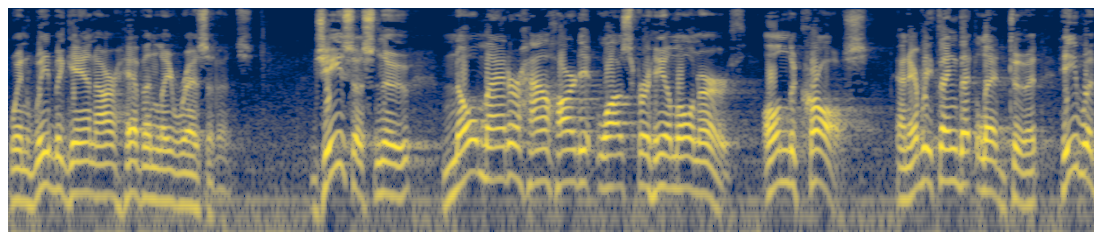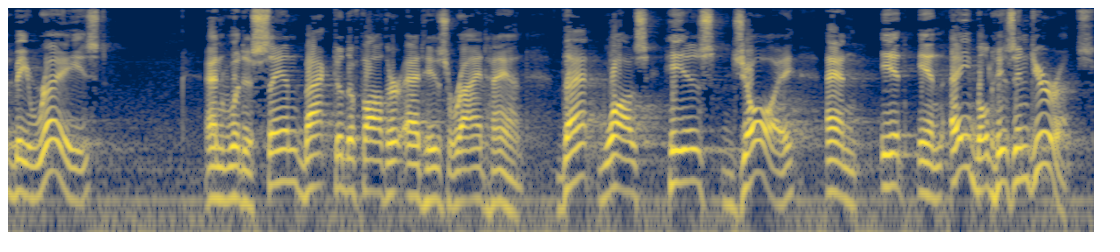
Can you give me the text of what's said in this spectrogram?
when we begin our heavenly residence. Jesus knew no matter how hard it was for him on earth, on the cross, and everything that led to it, he would be raised and would ascend back to the Father at his right hand. That was his joy, and it enabled his endurance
